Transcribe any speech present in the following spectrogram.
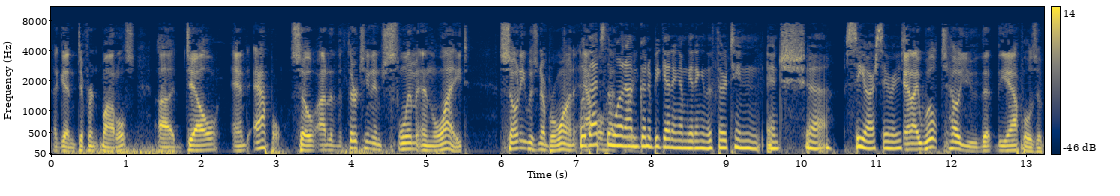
again different models, uh, Dell and Apple. So out of the 13 inch slim and light, Sony was number one. Well, Apple that's the one I'm going to be getting. I'm getting the 13 inch uh, CR series. And I will tell you that the Apple is a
